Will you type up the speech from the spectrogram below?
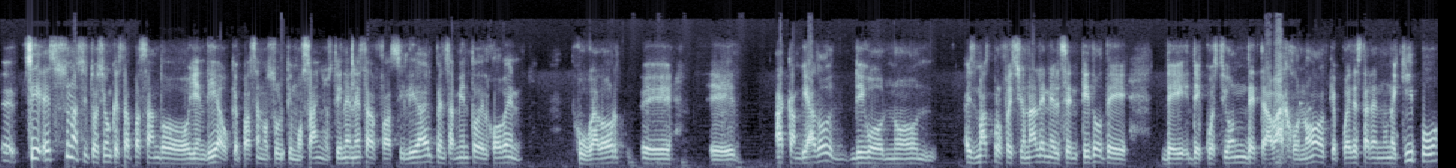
Eh, sí, esa es una situación que está pasando hoy en día o que pasa en los últimos años. Tienen esa facilidad, el pensamiento del joven jugador eh, eh, ha cambiado, digo, no es más profesional en el sentido de, cuestión de trabajo, ¿no? Que puede estar en un equipo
